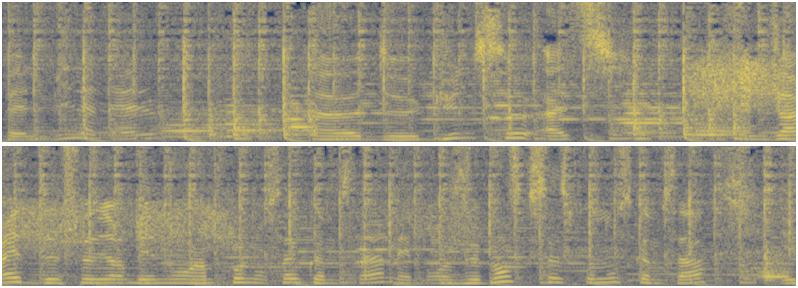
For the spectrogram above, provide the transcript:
S'appelle Villanelle euh, de Gunse Assi. J'arrête de choisir des noms imprononçables comme ça, mais bon, je pense que ça se prononce comme ça. Et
